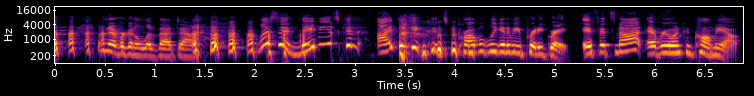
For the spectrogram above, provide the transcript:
I'm never gonna live that down. Listen, maybe it's gonna. I think it could, it's probably gonna be pretty great. If it's not, everyone can call me out.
